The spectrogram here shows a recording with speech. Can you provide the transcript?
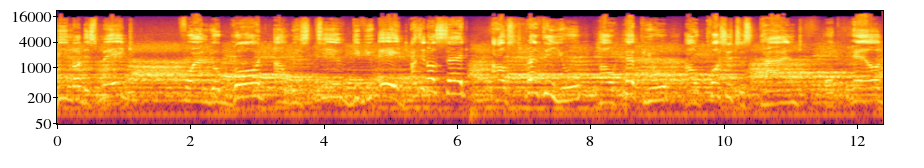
be not dismayed, for I am your God and will still give you aid. Has he not said, I'll strengthen you, I'll help you, I'll cause you to stand, upheld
